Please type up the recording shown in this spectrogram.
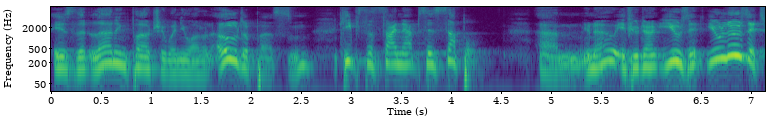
is that learning poetry when you are an older person keeps the synapses supple. Um, you know, if you don't use it, you lose it.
